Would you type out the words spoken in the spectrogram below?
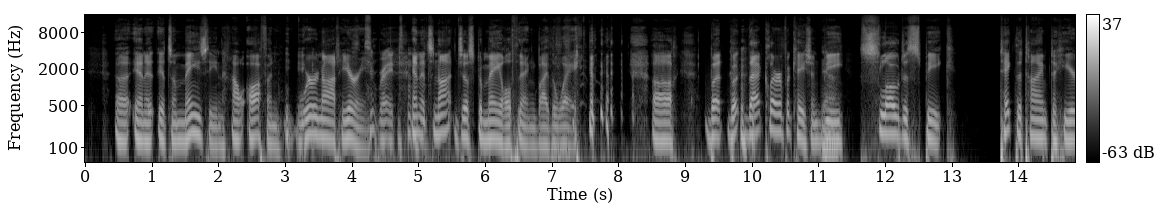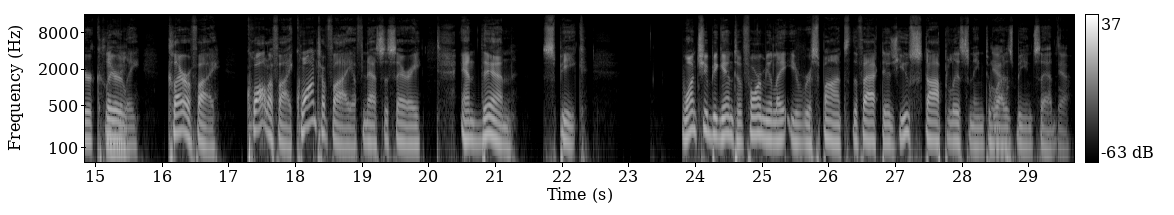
Uh, and it, it's amazing how often we're not hearing. right. and it's not just a male thing, by the way. uh, but but that clarification: be slow to speak, take the time to hear clearly, clarify, qualify, quantify if necessary, and then speak. Once you begin to formulate your response, the fact is you stop listening to Yeah. what is being said. Yeah.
